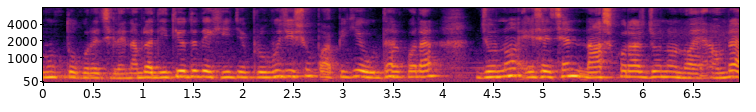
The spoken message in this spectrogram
মুক্ত করেছিলেন। আমরা দ্বিতীয়ত দেখি যে প্রভু যিশু পাপিকে উদ্ধার করার জন্য এসেছেন। নাশ করার জন্য নয়। আমরা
